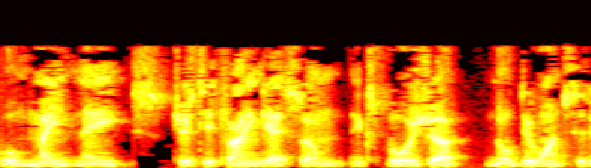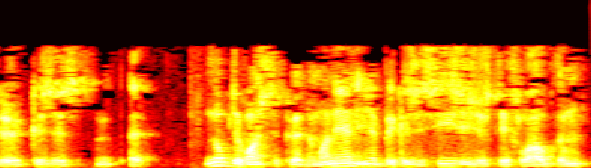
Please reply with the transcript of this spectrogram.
open mic nights just to try and get some exposure. Nobody wants to do it because it's it, nobody wants to put the money into it because it's easy just to flog them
